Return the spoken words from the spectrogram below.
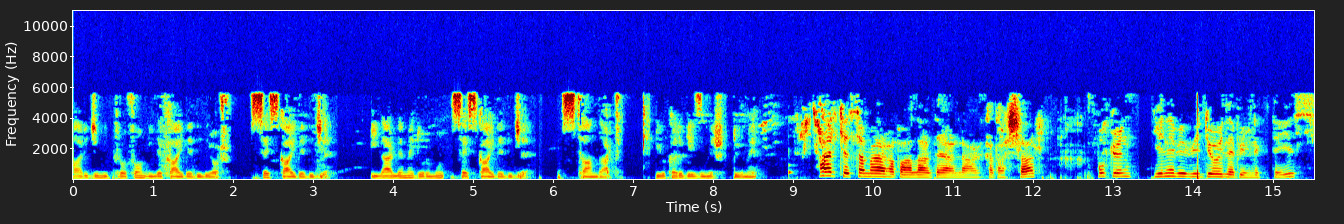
Harici mikrofon ile kaydediliyor. Ses kaydedici. İlerleme durumu ses kaydedici. Standart. Yukarı gezinir düğme. Herkese merhabalar değerli arkadaşlar. Bugün yeni bir video ile birlikteyiz.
